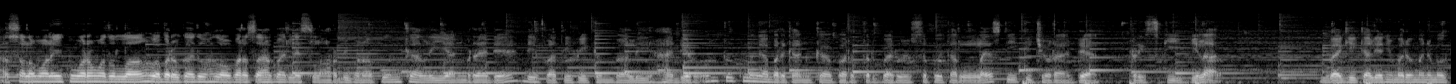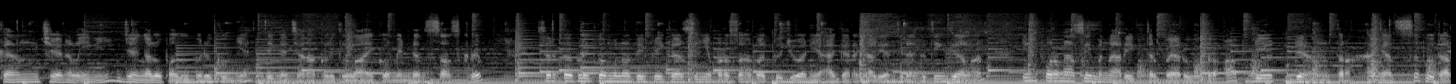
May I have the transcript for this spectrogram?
Assalamualaikum warahmatullahi wabarakatuh. Halo para sahabat Leslar di mana pun kalian berada Diva TV kembali hadir untuk mengabarkan kabar terbaru seputar Lesti Kejora dan Rizky Bilar. Bagi kalian yang baru menemukan channel ini Jangan lupa untuk mendukungnya dengan cara klik like, komen, dan subscribe serta klik tombol notifikasinya para sahabat tujuannya agar kalian tidak ketinggalan informasi menarik terbaru, terupdate, dan terhangat seputar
